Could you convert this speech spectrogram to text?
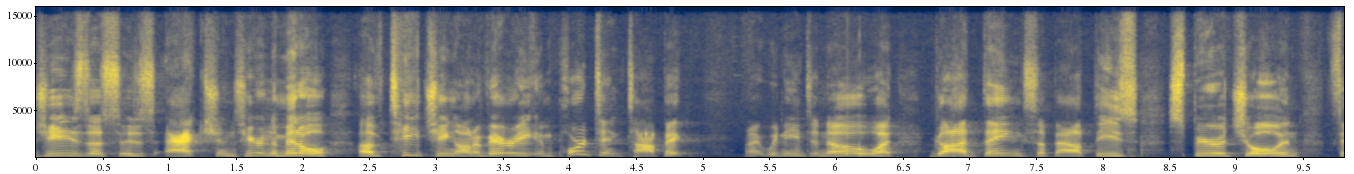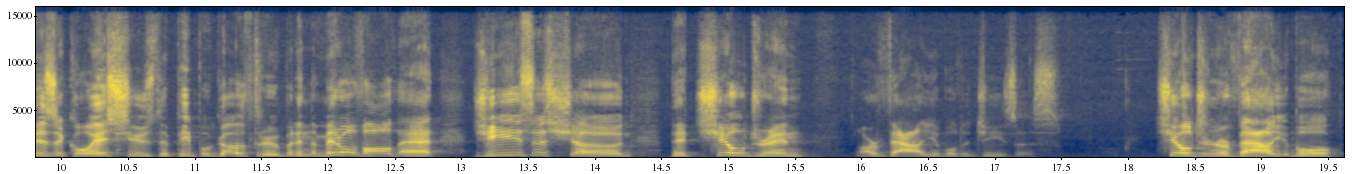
Jesus' actions here in the middle of teaching on a very important topic. Right? We need to know what God thinks about these spiritual and physical issues that people go through. But in the middle of all that, Jesus showed that children are valuable to Jesus. Children are valuable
